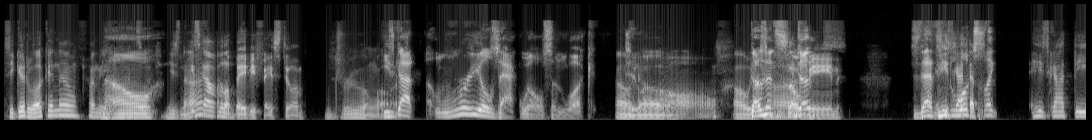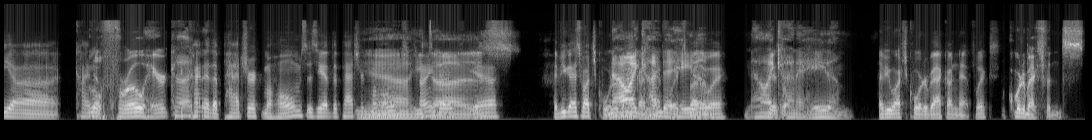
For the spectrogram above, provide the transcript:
Is he good looking though? I mean, No. that's- he's not. He's got a little baby face to him. Drew Allar. He's got a real Zach Wilson look. Oh to him. no! Oh. Oh, Doesn't- does. So does- mean. That And he looks the- like he's got the uh kind little of fro haircut. kind of the Patrick Mahomes. Does he have the Patrick yeah, Mahomes? he kind does. Of. Yeah. Have you guys watched quarterback Now I kinda Netflix, hate by the way? Now I He has a- kind of hate him. Have you watched quarterback on Netflix? Quarterback's fence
